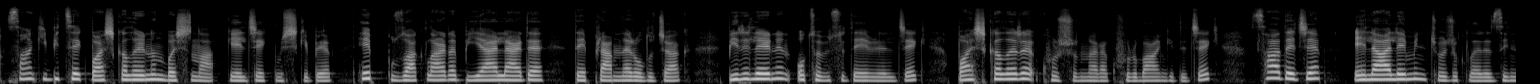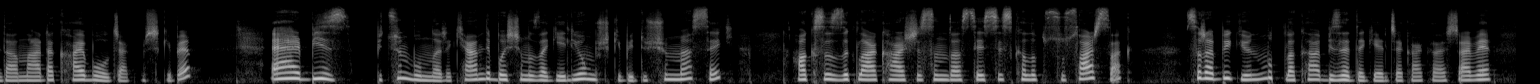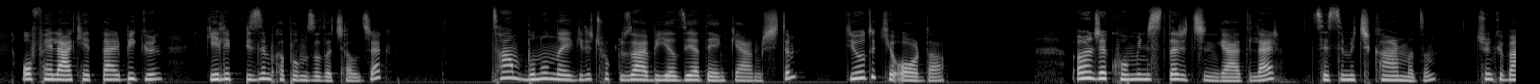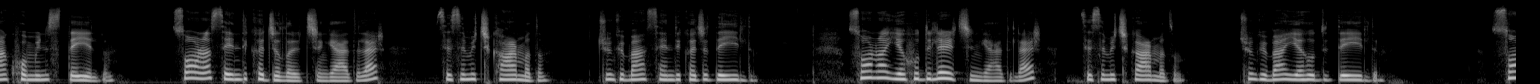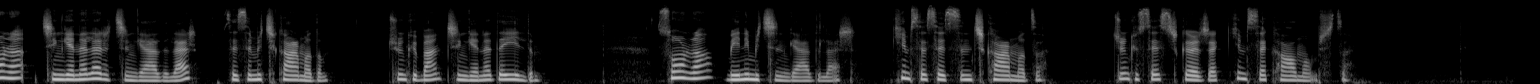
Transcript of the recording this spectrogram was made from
sanki bir tek başkalarının başına gelecekmiş gibi hep uzaklarda bir yerlerde depremler olacak, birilerinin otobüsü devrilecek, başkaları kurşunlara kurban gidecek, sadece el alemin çocukları zindanlarda kaybolacakmış gibi. Eğer biz bütün bunları kendi başımıza geliyormuş gibi düşünmezsek, haksızlıklar karşısında sessiz kalıp susarsak sıra bir gün mutlaka bize de gelecek arkadaşlar ve o felaketler bir gün gelip bizim kapımızı da çalacak. Tam bununla ilgili çok güzel bir yazıya denk gelmiştim. Diyordu ki orada önce komünistler için geldiler. Sesimi çıkarmadım. Çünkü ben komünist değildim. Sonra sendikacılar için geldiler. Sesimi çıkarmadım. Çünkü ben sendikacı değildim. Sonra Yahudiler için geldiler. Sesimi çıkarmadım. Çünkü ben Yahudi değildim. Sonra Çingeneler için geldiler. Sesimi çıkarmadım. Çünkü ben Çingene değildim. Sonra benim için geldiler. Kimse sesini çıkarmadı. Çünkü ses çıkaracak kimse kalmamıştı.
